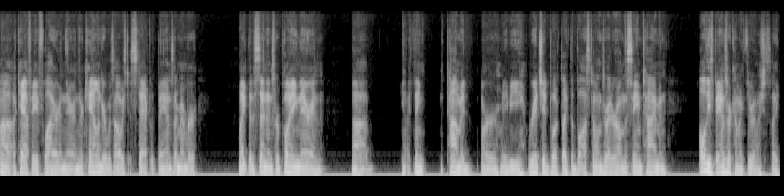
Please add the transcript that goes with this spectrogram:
uh, a cafe flyer in there, and their calendar was always just stacked with bands. I remember like the Descendents were playing there, and uh, you know I think Tom had or maybe Rich had booked like the Bosstones right around the same time, and all these bands were coming through. And I was just like,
